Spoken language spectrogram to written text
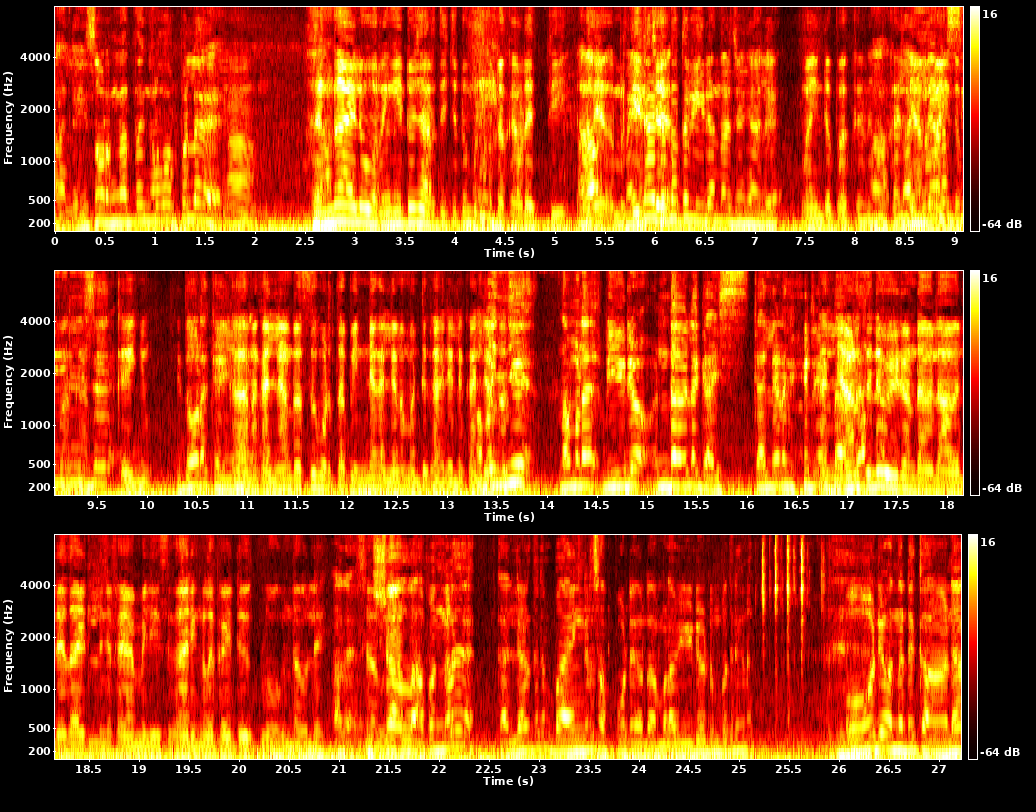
തലേസ് ഉറങ്ങാത്ത നിങ്ങൾ കുഴപ്പല്ലേ ആ. എന്തായാലും ഉറങ്ങിയിട്ടും ഛർദിച്ചിട്ടും പിടിച്ചിട്ടൊക്കെ അവിടെ എത്തി. ഇന്നത്തെ വീഡിയോ എന്താ മൈൻഡ് അപ്പ് ആക്കാണ്. കല്യാണം മൈൻഡ് അപ്പ് ആക്കാൻ കഴിഞ്ഞു. ഇതോടെ കഴിഞ്ഞു. കാരണം കല്യാണ ഡ്രസ്സ് കൊടുത്താൽ പിന്നെ കല്യാണം മറ്റു കാര്യമില്ല. കല്യാണത്തിന്റെ കല്യാണ നമ്മുടെ വീഡിയോ ഉണ്ടാവില്ല ഗൈസ് കല്യാണ വീഡിയോ കല്യാണത്തിന്റെ വീട് ഉണ്ടാവില്ല. അവരുടേതായിട്ടുള്ള ഫാമിലീസ് കാര്യങ്ങളൊക്കെ ആയിട്ട് ബ്ലോഗ് ഉണ്ടാവില്ലേ? അതെ. അപ്പൊ നിങ്ങൾ കല്യാണത്തിന് ഭയങ്കര സപ്പോർട്ട് ചെയ്യുന്നുണ്ട്. നമ്മളെ വീഡിയോ ഇടുമ്പോ ഓടി വന്നിട്ട് കാണുക.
